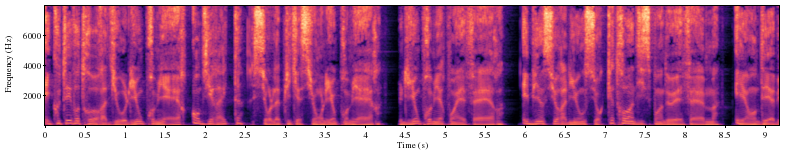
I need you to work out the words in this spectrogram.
Écoutez votre radio Lyon Première en direct sur l'application Lyon Première, lyonpremière.fr et bien sûr à Lyon sur 90.2 FM et en DAB+.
